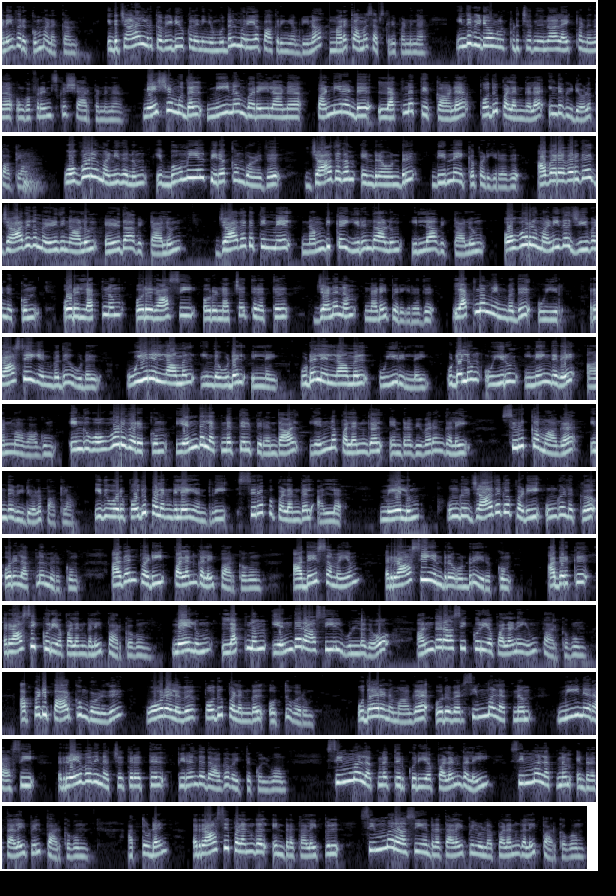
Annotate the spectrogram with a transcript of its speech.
அனைவருக்கும் வணக்கம். இந்த சேனல் இருக்க வீடியோக்களை நீங்க முதல் முறையா பாக்குறீங்க அப்படின்னா மறக்காம சப்ஸ்கிரைப் பண்ணுங்க. இந்த வீடியோ உங்களுக்கு பிடிச்சிருந்ததுன்னா லைக் பண்ணுங்க. உங்க ஃப்ரெண்ட்ஸ்க்கு ஷேர் பண்ணுங்க. மேஷம் முதல் மீனம் வரையிலான பன்னிரண்டு லக்னத்திற்கான பொது பலன்களை இந்த வீடியோல பார்க்கலாம். ஒவ்வொரு மனிதனும் இப்பூமியில் பிறக்கும் பொழுது ஜாதகம் என்ற ஒன்று நிர்ணயிக்கப்படுகிறது. அவரவர்கள் ஜாதகம் எழுதினாலும் எழுதாவிட்டாலும் ஜாதகத்தின் மேல் நம்பிக்கை இருந்தாலும் இல்லாவிட்டாலும் ஒவ்வொரு மனித ஜீவனுக்கும் ஒரு லக்னம் ஒரு ராசி ஒரு நட்சத்திரத்தில் ஜனனம் நடைபெறுகிறது. லக்னம் என்பது உயிர் ராசி என்பது உடல். உயிர் இல்லாமல் இந்த உடல் இல்லை. உடல் இல்லாமல் உயிர் இல்லை. உடலும் உயிரும் இணைந்ததே ஆன்மாவாகும். இங்கு ஒவ்வொருவருக்கும் எந்த லக்னத்தில் பிறந்தால் என்ன பலன்கள் என்ற விவரங்களை சுருக்கமாக இந்த வீடியோல பார்க்கலாம். இது ஒரு பொது பலன்களே அன்றி சிறப்பு பலன்கள் அல்ல. மேலும் உங்கள் ஜாதகப்படி உங்களுக்கு ஒரு லக்னம் இருக்கும். அதன்படி பலன்களை பார்க்கவும். அதே சமயம் ராசி என்ற ஒன்று இருக்கும். அதற்கு ராசிக்குரிய பலன்களை பார்க்கவும். மேலும் லக்னம் எந்த ராசியில் உள்ளதோ அந்த ராசிக்குரிய பலனையும் பார்க்கவும். அப்படி பார்க்கும் பொழுது ஓரளவு பொது பலன்கள் ஒத்து வரும். உதாரணமாக ஒருவர் சிம்ம லக்னம் மீன ராசி ரேவதி நட்சத்திரத்தில் பிறந்ததாக வைத்துக் கொள்வோம் சிம்ம லக்னத்திற்குரிய பலன்களை சிம்ம லக்னம் என்ற தலைப்பில் பார்க்கவும். அத்துடன் ராசி பலன்கள் என்ற தலைப்பில் சிம்ம ராசி என்ற தலைப்பில் உள்ள பலன்களை பார்க்கவும்.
